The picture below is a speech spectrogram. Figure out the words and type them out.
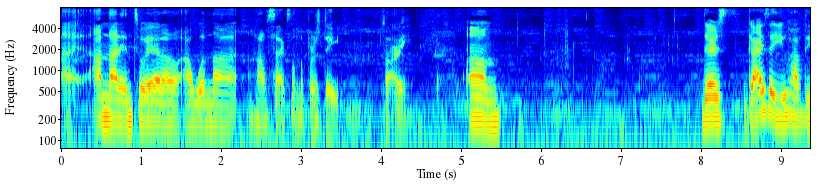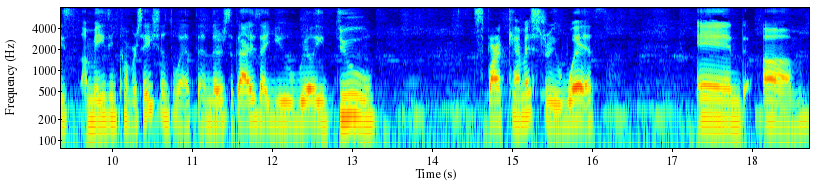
I, I'm not into it. I I will not have sex on the first date. Sorry. Um. There's guys that you have these amazing conversations with, and there's the guys that you really do spark chemistry with, and um.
